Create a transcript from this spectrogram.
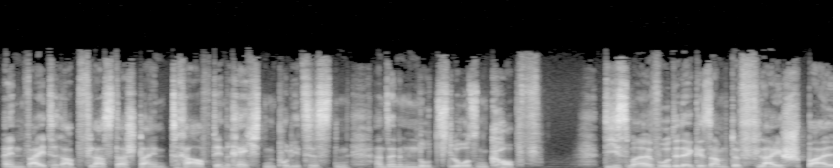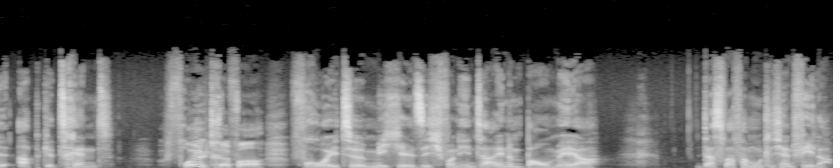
Ein weiterer Pflasterstein traf den rechten Polizisten an seinem nutzlosen Kopf. Diesmal wurde der gesamte Fleischball abgetrennt. Volltreffer! freute Michel sich von hinter einem Baum her. Das war vermutlich ein Fehler.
